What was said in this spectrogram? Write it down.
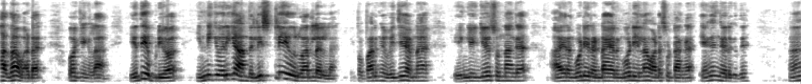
அதான் வடை. ஓகேங்களா? எது எப்படியோ இன்னைக்கு வரைக்கும் அந்த லிஸ்ட்லயே இவர் வரல இல்ல. இப்ப பாருங்க விஜய் அண்ணா எங்கெங்கயோ சொன்னாங்க. ஆயிரம் கோடி ரெண்டாயிரம் கோடி எல்லாம் வடை சுட்டாங்க. எங்கெங்க இருக்குது? ஆ?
